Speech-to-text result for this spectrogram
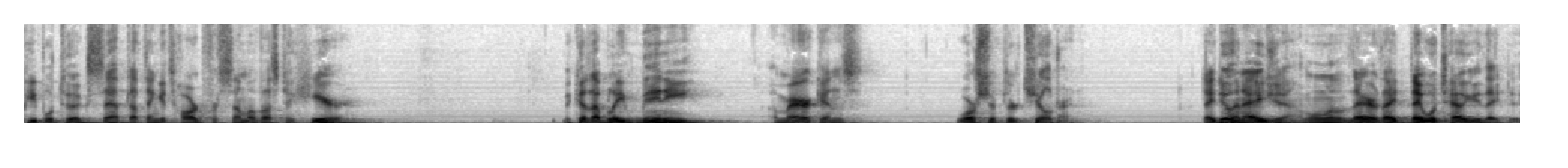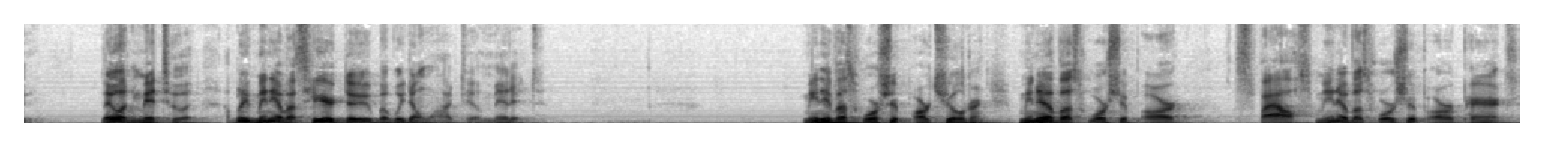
people to accept. I think it's hard for some of us to hear. Because I believe many Americans worship their children. They do in Asia. When they're there, they, they will tell you they do. They'll admit to it. I believe many of us here do, but we don't like to admit it. Many of us worship our children. Many of us worship our spouse. Many of us worship our parents,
